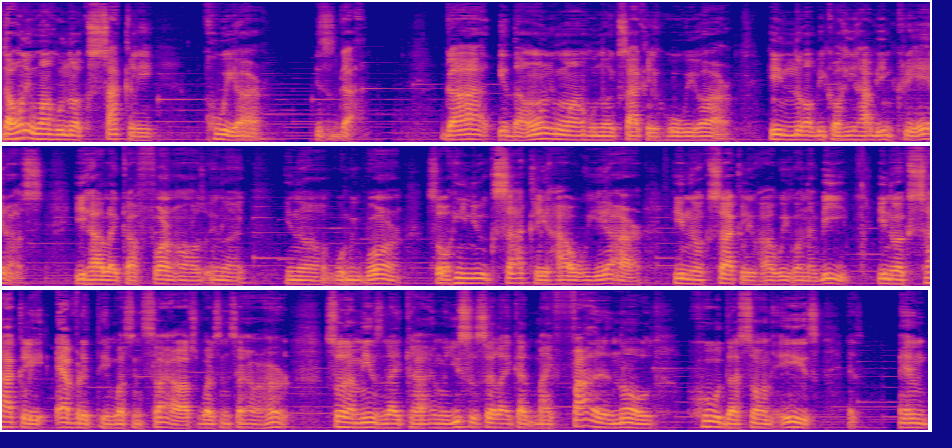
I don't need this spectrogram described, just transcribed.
The only one who knows exactly who we are is God. God is the only one who knows exactly who we are. He know because He have been created us. He had like a form us, you know, you know, when we born. So he knew exactly how we are. He knew exactly how we're gonna be. He knew exactly everything what's inside us, what's inside our heart. So that means like, uh, and when Jesus said like, uh, my Father knows who the Son is, and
